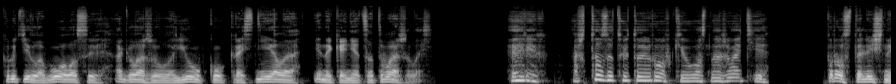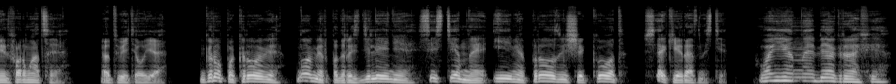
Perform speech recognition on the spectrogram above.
крутила волосы, оглаживала юбку, краснела и, наконец, отважилась. «Эрих, а что за татуировки у вас на животе?» «Просто личная информация», — ответил я. «Группа крови, номер подразделения, системное имя, прозвище, код, всякие разности». «Военная биография»,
